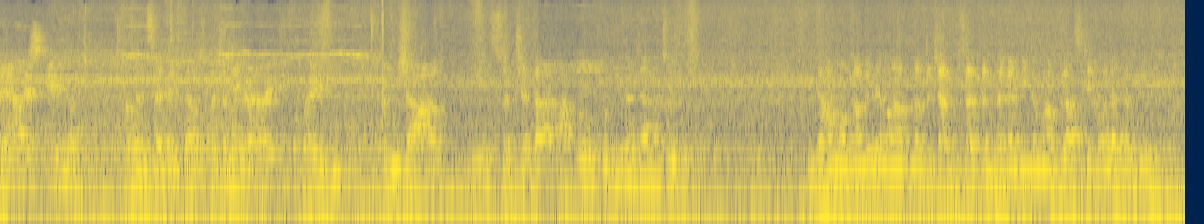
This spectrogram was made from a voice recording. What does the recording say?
मैं इसकी कार्रवाई नहीं हो पाएगी आप स्वच्छता आप लोगों को खुद ही लग जाना चाहिए। जहाँ मौका मिले वहाँ अपना प्रचार प्रसार कर नगर निगम आप प्लास्टिक वाला कर दीजिए।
